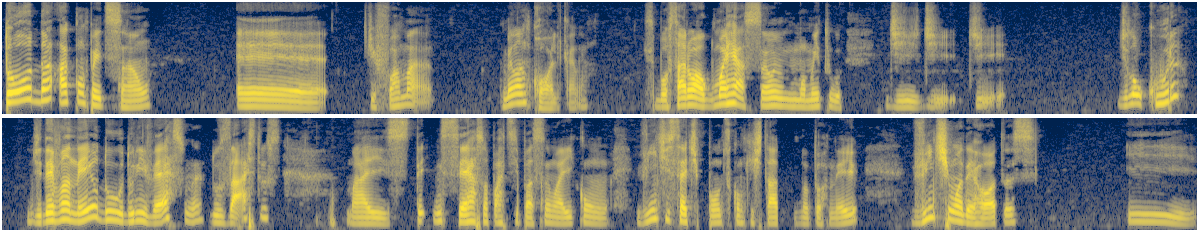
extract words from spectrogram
toda a competição é, de forma melancólica. Né? Esboçaram alguma reação em um momento de, de, de, de loucura, de devaneio do, do universo, né? dos astros, mas te, encerra sua participação aí com 27 pontos conquistados no torneio, 21 derrotas e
